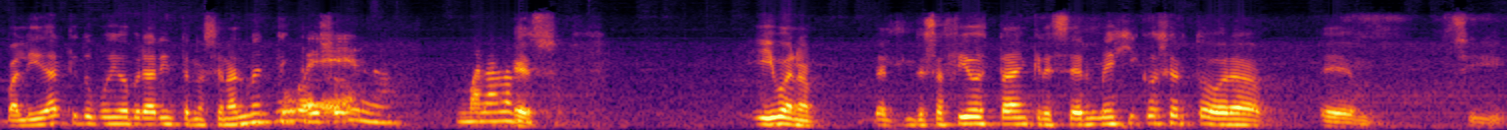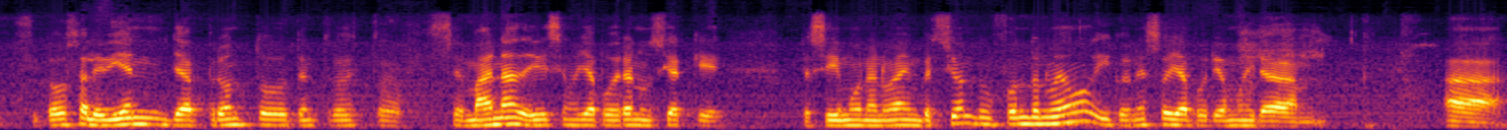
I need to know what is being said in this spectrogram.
validar que tú puedes operar internacionalmente. Bueno, buena noticia. Eso. Y bueno, el desafío está en crecer México, ¿cierto? Ahora, eh, si, todo sale bien, ya pronto, dentro de esta semana, debiésemos ya poder anunciar que recibimos una nueva inversión de un fondo nuevo y con eso ya podríamos ir a, a,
